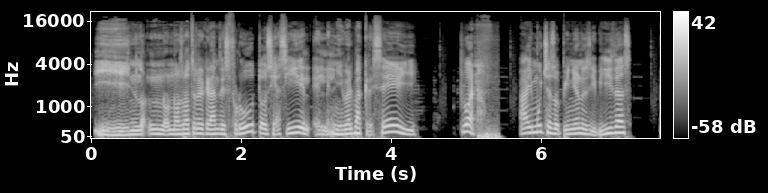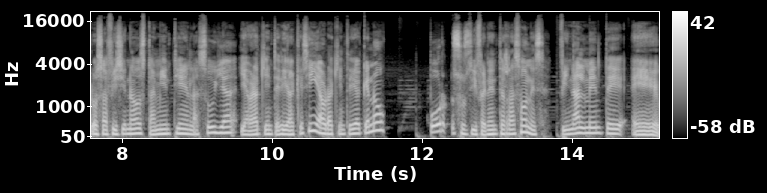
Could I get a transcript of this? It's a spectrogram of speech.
y nos va a traer grandes frutos y así el nivel va a crecer y bueno, hay muchas opiniones divididas. Los aficionados también tienen la suya y habrá quien te diga que sí, habrá quien te diga que no, por sus diferentes razones. Finalmente, eh,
